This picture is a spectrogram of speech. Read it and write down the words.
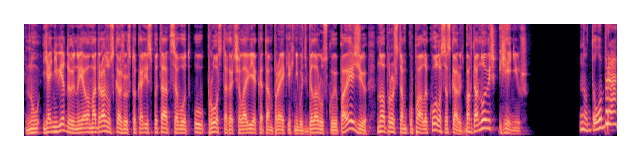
Ну я не ведаю но я вам адразу скажу что калі спытацца вот у простага чалавека там про якіх-нибудь беларускую паэзію ну апроч там купалы коласа скажуць Богданович геніюш Ну добра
